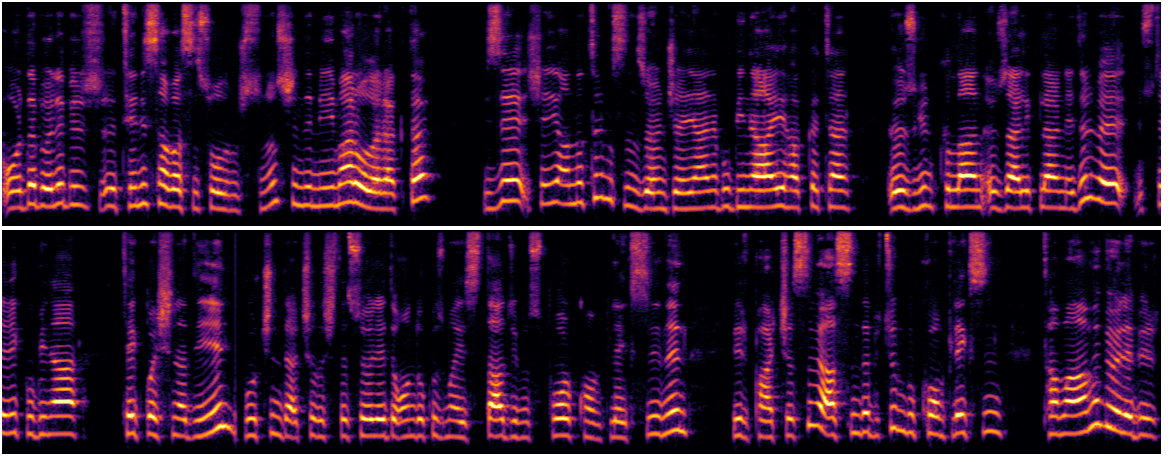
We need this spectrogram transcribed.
orada böyle bir e, tenis havası solmuşsunuz. Şimdi mimar olarak da bize şeyi anlatır mısınız önce? Yani bu binayı hakikaten özgün kılan özellikler nedir ve üstelik bu bina tek başına değil, Burçin de açılışta söyledi 19 Mayıs Stadyumu Spor Kompleksi'nin bir parçası ve aslında bütün bu kompleksin tamamı böyle bir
